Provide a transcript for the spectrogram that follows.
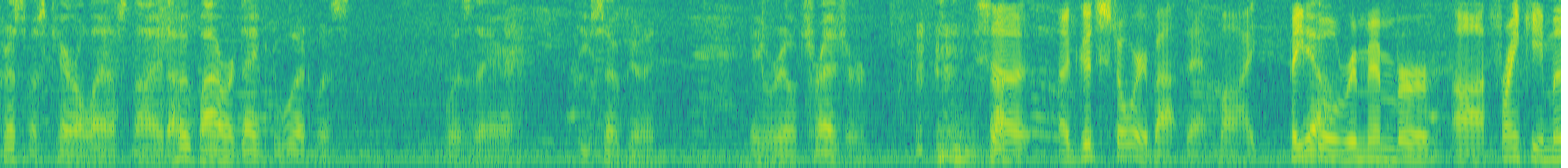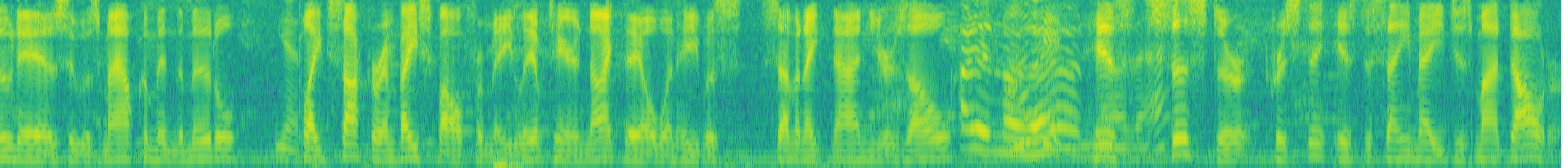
Christmas Carol last night. I hope Ira David Wood was was there. He's so good. A real treasure. So a good story about that, Mike. People Yeah. remember uh, Frankie Muniz, who was Malcolm in the Middle. Yes. Played soccer and baseball for me. Lived here in Knightdale when he was seven, eight, nine years old. I didn't know I that. didn't know His that. sister, Christine, is the same age as my daughter.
